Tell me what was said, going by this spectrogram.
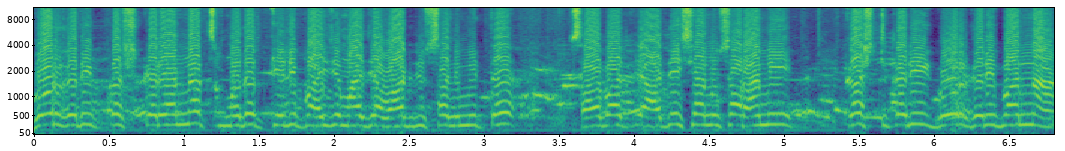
गोरगरीब कष्टकऱ्यांनाच मदत केली पाहिजे माझ्या वाढदिवसानिमित्त. साहेबांच्या आदेशानुसार आम्ही कष्टकरी गोरगरिबांना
